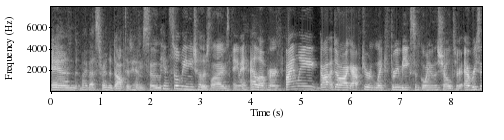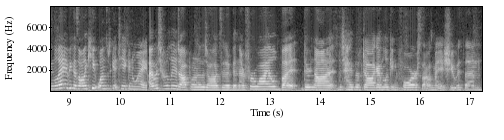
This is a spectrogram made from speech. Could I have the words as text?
and my best friend adopted him so we can still be in each other's lives. Anyway, I love her. Finally got a dog after like three weeks of going to the shelter every single day because all the cute ones would get taken away. I would totally adopt one of the dogs that have been there for a while, but they're not the type of dog I'm looking for, so that was my issue with them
